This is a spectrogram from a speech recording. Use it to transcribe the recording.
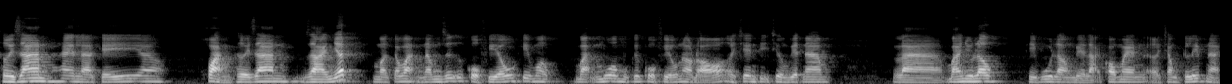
thời gian hay là cái uh, khoảng thời gian dài nhất mà các bạn nắm giữ cổ phiếu khi mà bạn mua một cái cổ phiếu nào đó ở trên thị trường Việt Nam là bao nhiêu lâu thì vui lòng để lại comment ở trong clip này.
